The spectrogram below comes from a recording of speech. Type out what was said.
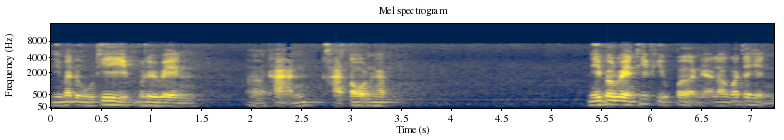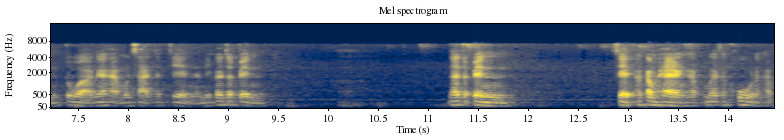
นี่มาดูที่บริเวณฐานขาโต๊ะนะครับ นี้บริเวณที่ผิวเปิดเนี่ยเราก็จะเห็นตัวเนื้อหามวลสารชัดเจน อันนี้ก็จะเป็น น่าจะเป็น เศษพระกำแพงครับ เมื่อสักครู่นะครับ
